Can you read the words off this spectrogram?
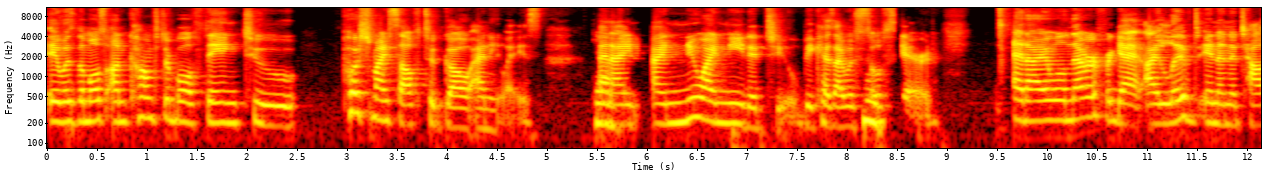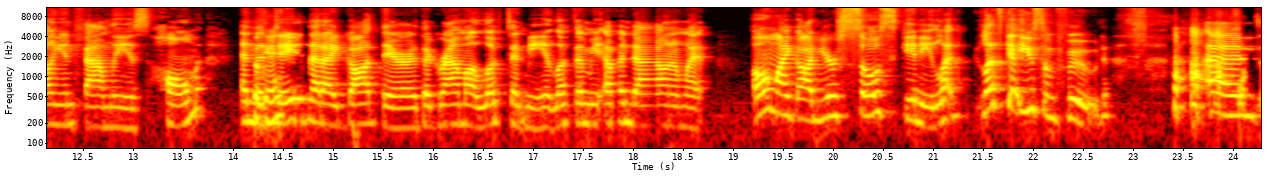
it was the most uncomfortable thing to push myself to go anyways. Yeah. And I I knew I needed to because I was so mm. scared. And I will never forget I lived in an Italian family's home and the okay. day that I got there, the grandma looked at me, looked at me up and down and went, "Oh my god, you're so skinny. Let let's get you some food." and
